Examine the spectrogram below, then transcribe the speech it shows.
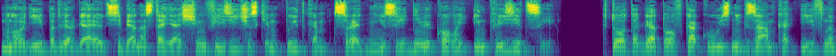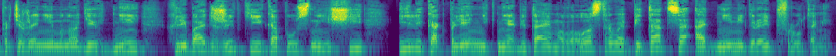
Многие подвергают себя настоящим физическим пыткам сродни средневековой инквизиции. Кто-то готов, как узник замка Ив, на протяжении многих дней хлебать жидкие капустные щи или, как пленник необитаемого острова, питаться одними грейпфрутами.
